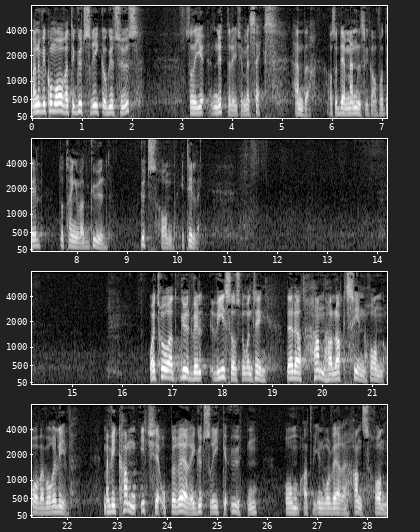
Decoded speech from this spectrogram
Men når vi kommer over til Guds rike og Guds hus, så nytter det ikke med seks hender. Altså det mennesket kan få til. Da trenger vi at Gud, Guds hånd, i tillegg. Og jeg tror at Gud vil vise oss noen ting. Det er det at Han har lagt sin hånd over våre liv. Men vi kan ikke operere i Guds rike uten om at vi involverer Hans hånd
